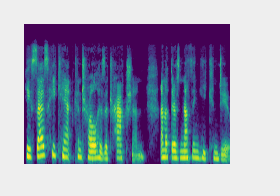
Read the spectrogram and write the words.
He says he can't control his attraction and that there's nothing he can do.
